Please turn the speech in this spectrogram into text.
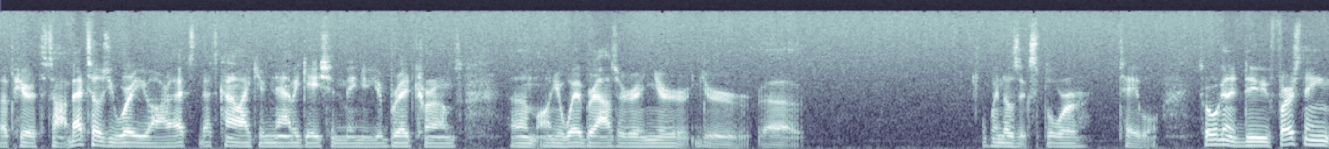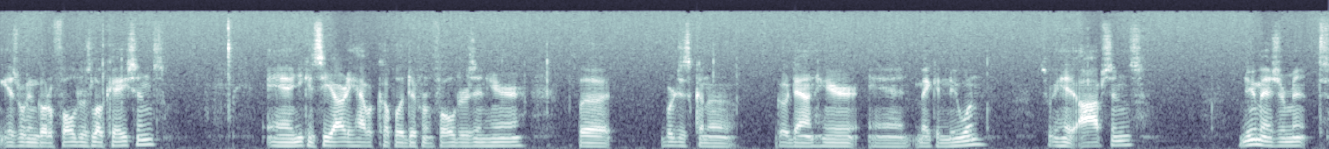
up here at the top. That tells you where you are. That's, that's kind of like your navigation menu, your breadcrumbs um, on your web browser and your, your uh, Windows Explorer table. So what we're going to do, first thing is we're going to go to folders locations. And you can see I already have a couple of different folders in here. But we're just going to go down here and make a new one. So we're going to hit options, new measurement,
